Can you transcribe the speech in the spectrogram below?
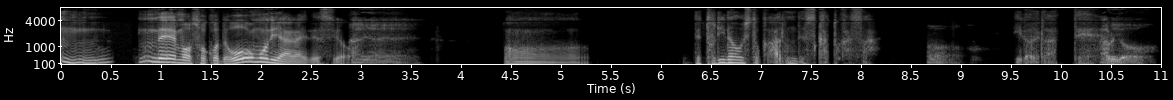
う。うん。で、もうそこで大盛り上がりですよ。はいはいはい。うん。で、撮り直しとかあるんですかとかさ、うんいろいろあって。あるよ。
